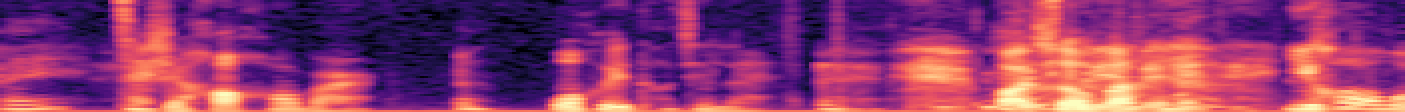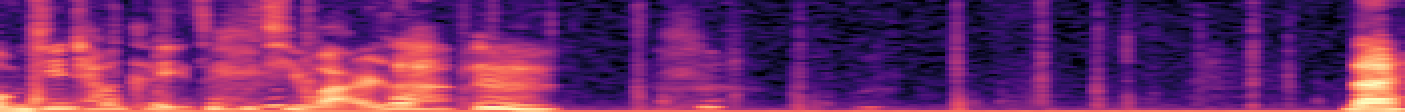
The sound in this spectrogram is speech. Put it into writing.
哎，在这好好玩，我回头就来。保守吧以后我们经常可以在一起玩了。来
